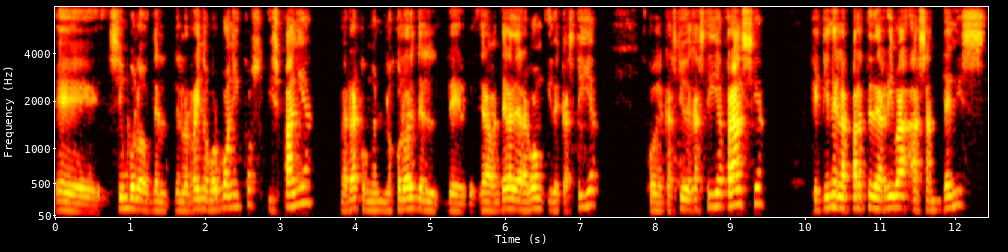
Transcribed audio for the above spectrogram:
Eh, símbolo de los reinos borbónicos, Hispania, ¿verdad? Con los colores de, la bandera de Aragón y de Castilla, con el castillo de Castilla, Francia, que tiene la parte de arriba a San Denis,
